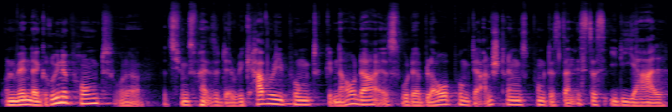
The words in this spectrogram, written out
Und wenn der grüne Punkt oder beziehungsweise der Recovery-Punkt genau da ist, wo der blaue Punkt der Anstrengungspunkt ist, dann ist das ideal.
